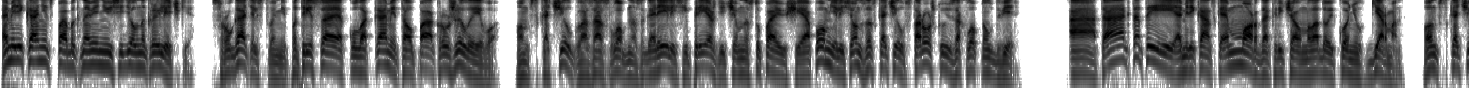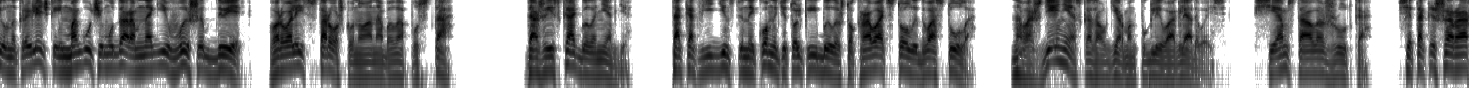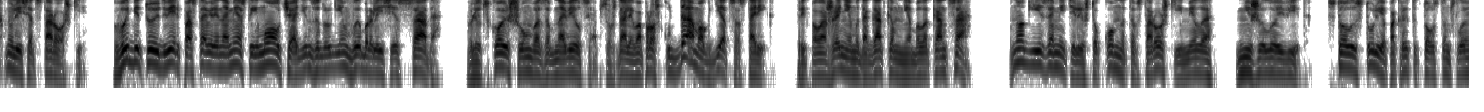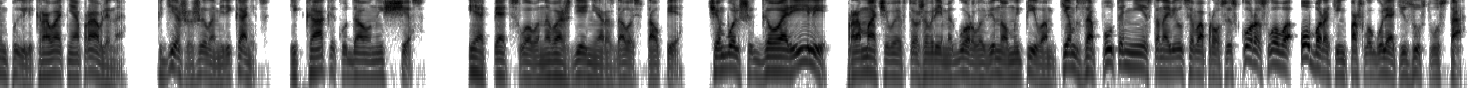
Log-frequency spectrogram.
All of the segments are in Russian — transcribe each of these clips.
Американец по обыкновению сидел на крылечке. С ругательствами, потрясая кулаками, толпа окружила его. Он вскочил, глаза злобно загорелись, и прежде чем наступающие опомнились, он заскочил в сторожку и захлопнул дверь. «А, так-то ты, американская морда!» — кричал молодой конюх Герман. Он вскочил на крылечко и могучим ударом ноги вышиб дверь. Ворвались в сторожку, но она была пуста. Даже искать было негде, так как в единственной комнате только и было, что кровать, стол и два стула. «Наваждение», — сказал Герман, пугливо оглядываясь. Всем стало жутко. Все так и шарахнулись от сторожки. Выбитую дверь поставили на место и молча один за другим выбрались из сада. В людской шум возобновился, обсуждали вопрос, куда мог деться старик. Предположениям и догадкам не было конца. Многие заметили, что комната в сторожке имела нежилой вид. Стол и стулья покрыты толстым слоем пыли, кровать не оправлена. Где же жил американец? И как и куда он исчез? И опять слово «наваждение» раздалось в толпе. Чем больше говорили, промачивая в то же время горло вином и пивом, тем запутаннее становился вопрос, и скоро слово «оборотень» пошло гулять из уст в уста.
